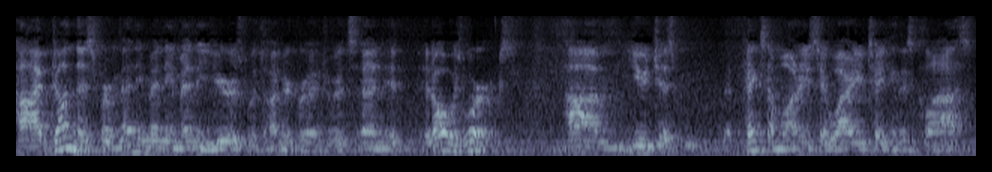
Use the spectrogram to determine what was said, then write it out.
I've done this for many, many, many years with undergraduates, and it, it always works. Um, you just pick someone and you say, Why are you taking this class?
